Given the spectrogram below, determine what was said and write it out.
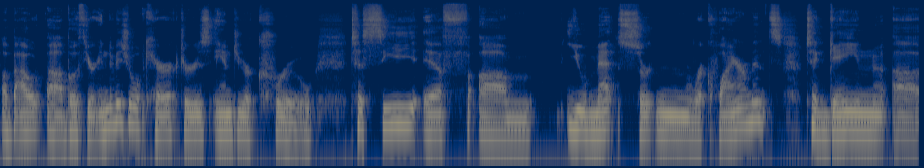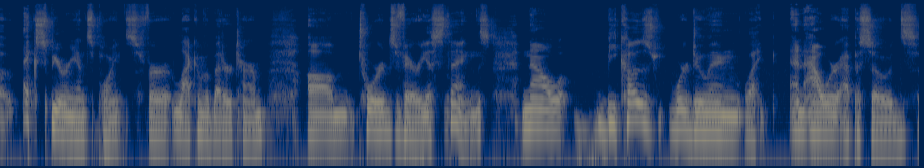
about uh, both your individual characters and your crew to see if um, you met certain requirements to gain uh, experience points, for lack of a better term, um, towards various things. Now, because we're doing like an hour episodes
